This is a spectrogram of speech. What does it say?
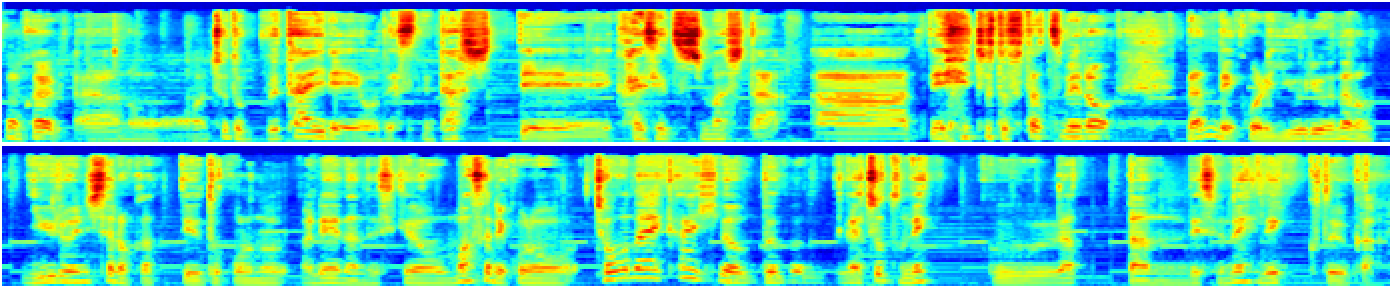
今回、あの、ちょっと具体例をですね、出して解説しました。あー、で、ちょっと二つ目の、なんでこれ有料なの、有料にしたのかっていうところの例なんですけど、まさにこの町内会費の部分がちょっとネックだったんですよね。ネックというか、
